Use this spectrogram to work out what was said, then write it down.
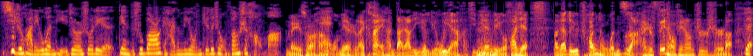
细致化的一个问题，就是说这个电子书包给孩子们用，你觉得这种方式好吗？没错哈哎，我们也是来看一看大家的一个留言哈。今天这个我发现，大家对于传统文字啊还是非常非常支持的。对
